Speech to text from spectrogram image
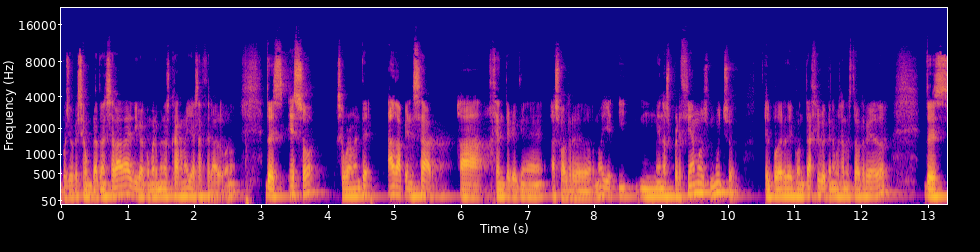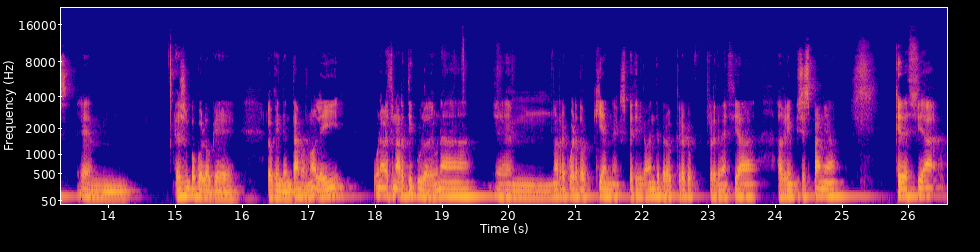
pues yo que sé, un plato de ensalada y diga comer menos carne y ya es hacer algo, ¿no? Entonces, eso seguramente haga pensar a gente que tiene a su alrededor, ¿no? Y, menospreciamos mucho el poder de contagio que tenemos a nuestro alrededor. Entonces, em, eso es un poco lo que, lo que intentamos, ¿no? Leí una vez un artículo de una, em, no recuerdo quién específicamente, pero creo que pertenecía a Greenpeace España, que decía,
